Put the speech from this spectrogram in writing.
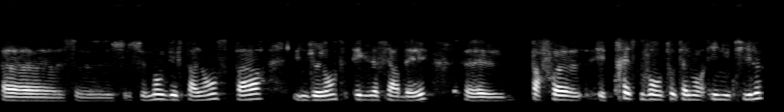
ce, manque d'expérience par une violence exacerbée, parfois et très souvent totalement inutile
